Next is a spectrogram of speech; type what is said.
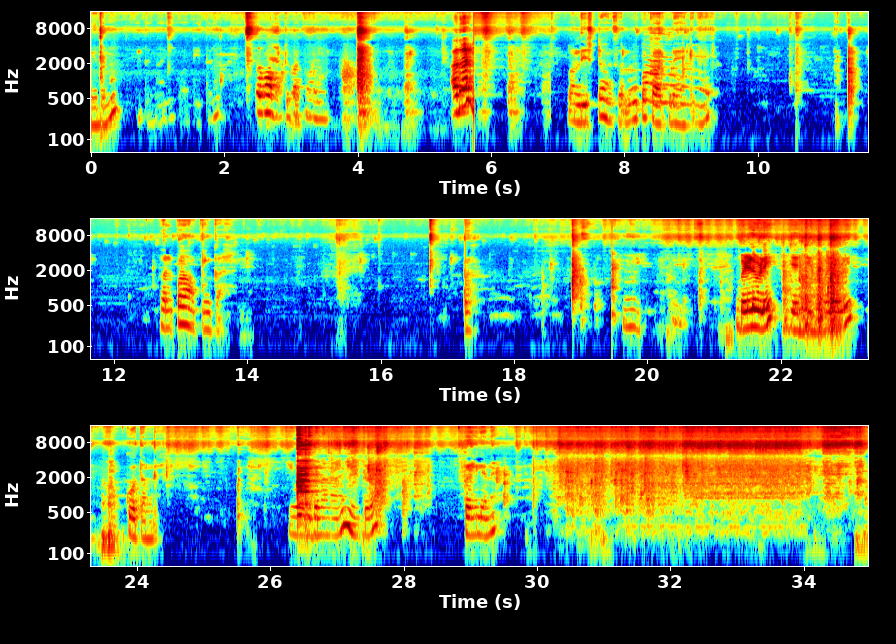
ಇದನ್ನು. ಅದ್ರಲ್ಲಿ ಒಂದಿಷ್ಟು ಒಂದು ಸ್ವಲ್ಪ ಖಾರ ಪುಡಿ ಹಾಕಿದ್ದೀನಿ ಸ್ವಲ್ಪ ಉಪ್ಪಿನಕಾಯಿ. ಬೆಳ್ಳುಳ್ಳಿ, ಜಜ್ಜಿದ ಬೆಳ್ಳುಳ್ಳಿ. ಕೊತ್ತಂಬರಿ. ಇವಾಗ ಇದನ್ನು ನಾನು ಈ ಥರ ಕೈಲೇ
